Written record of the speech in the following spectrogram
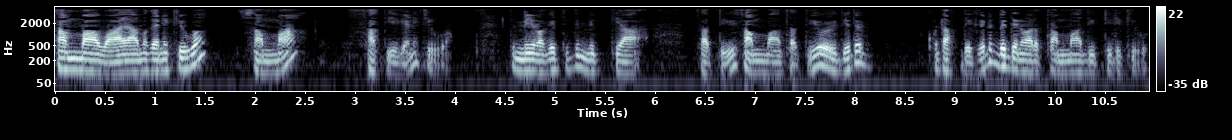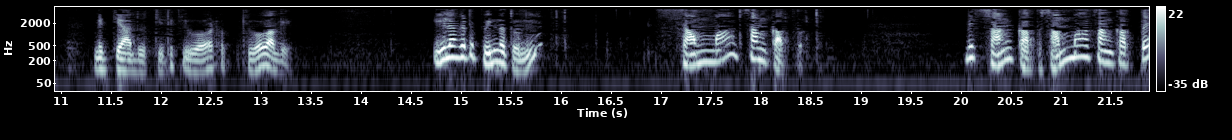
සම්මා වායාම ගැන කිව්වා. සම්මා සතිය ගැන කිව්වා. ඉතින් මේ වගේ ඉතින් මිත්‍යා සතිය, සම්මා සතිය ඔය විදිහට කොටස් දෙකකට බෙදෙනවා. අර සම්මා දිට්ඨියට කිව්වා. මිත්‍යා දෘෂ්ටියට කිව්වට කිව්වා වගේ. ඊළඟට පින්නතුනි සම්මා සංකප්ප. මේ සංකප්ප සම්මා සංකප්පය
